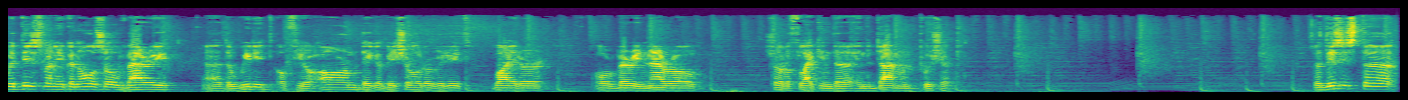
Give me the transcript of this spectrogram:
With this one, you can also vary uh, the width of your arm. They can be shoulder width, wider, or very narrow, sort of like in the in the diamond push-up. So this is the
